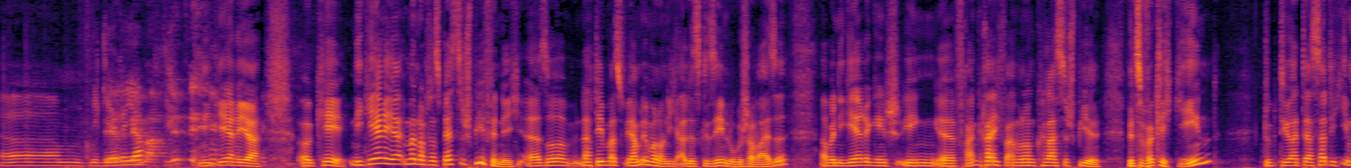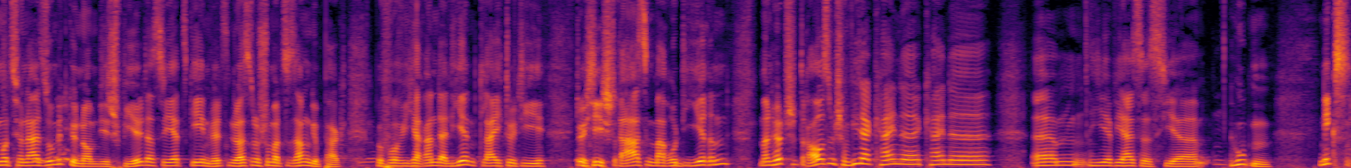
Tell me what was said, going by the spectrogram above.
Ähm, Nigeria. Nigeria. Okay. Nigeria immer noch das beste Spiel, finde ich. Also nach dem, was wir haben immer noch nicht alles gesehen, logischerweise. Aber Nigeria gegen, gegen äh, Frankreich war immer noch ein klasse Spiel. Willst du wirklich gehen? Du, du, das hat dich emotional so mitgenommen, dieses Spiel, dass du jetzt gehen willst. Und du hast nur schon mal zusammengepackt, bevor wir hier randalierend gleich durch die, durch die Straßen marodieren. Man hört schon draußen schon wieder keine, keine, ähm, hier, wie heißt es hier, Hupen. Nix.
